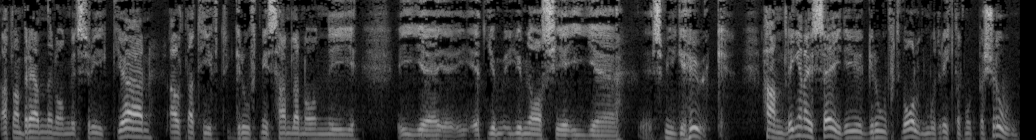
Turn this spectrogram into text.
att man bränner någon med ett strykjärn alternativt grovt misshandlar någon i, i, eh, i ett gymnasie i eh, uh, Smygehuk. Handlingarna i sig, det är ju grovt våld mot, riktat mot person.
